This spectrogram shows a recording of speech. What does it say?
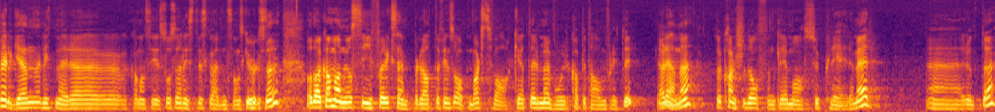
velge en litt mer eh, kan man si, sosialistisk verdensanskuelse. Og da kan man jo si for at det finnes åpenbart svakheter med hvor kapitalen flytter. Det er det Mm. ene. Så kanskje det offentlige må supplere mer eh, rundt det.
